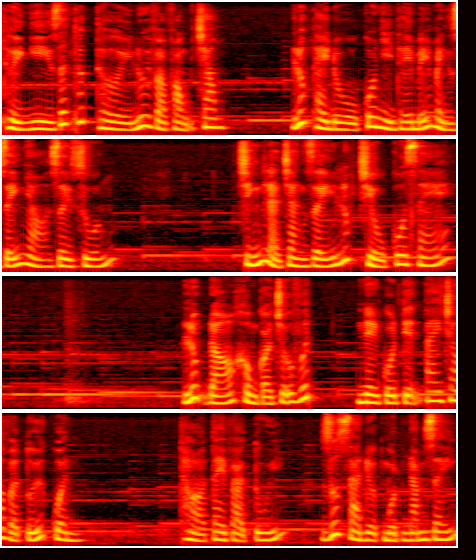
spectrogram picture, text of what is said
Thời nghi rất thức thời lui vào phòng trong. Lúc thay đồ cô nhìn thấy mấy mảnh giấy nhỏ rơi xuống. Chính là trang giấy lúc chiều cô xé. Lúc đó không có chỗ vứt, nên cô tiện tay cho vào túi quần thò tay vào túi, rút ra được một nắm giấy.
